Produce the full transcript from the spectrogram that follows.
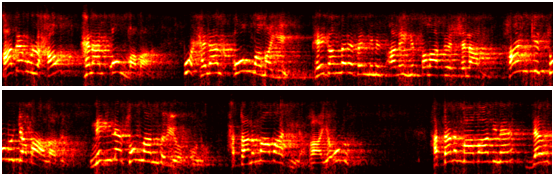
Ademul havd helal olmama. Bu helal olmamayı Peygamber Efendimiz aleyhissalatü vesselam hangi sonuca bağladı? Ne ile sonlandırıyor onu? Hattanın mabadiyle. Gaye olur. Hattanın mabadine zevk.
